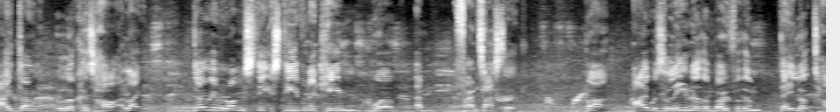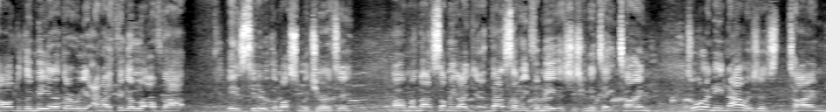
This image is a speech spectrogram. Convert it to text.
I don't look as hard. Like, don't get me wrong, Steve, Steve and Akeem were um, fantastic, but I was leaner than both of them. They looked harder than me, and I don't really. And I think a lot of that is to do with the muscle maturity, um, and that's something. I, that's something for me that's just going to take time. So all I need now is just time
